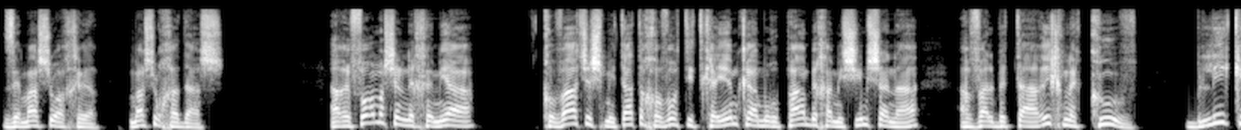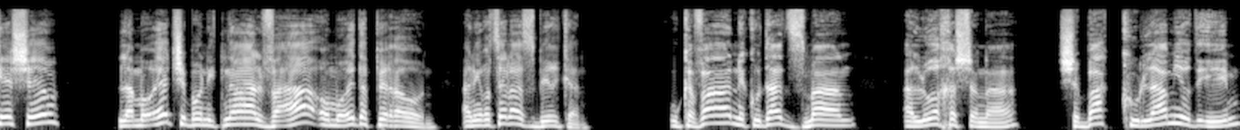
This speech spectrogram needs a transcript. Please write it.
זה משהו אחר, משהו חדש. הרפורמה של נחמיה קובעת ששמיטת החובות תתקיים כאמור פעם בחמישים שנה, אבל בתאריך נקוב, בלי קשר למועד שבו ניתנה ההלוואה או מועד הפירעון. אני רוצה להסביר כאן. הוא קבע נקודת זמן על לוח השנה, שבה כולם יודעים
